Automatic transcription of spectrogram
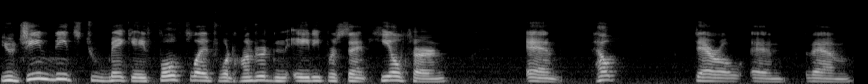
Eugene needs to make a full fledged 180% heel turn and help Daryl and them,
